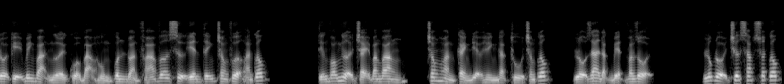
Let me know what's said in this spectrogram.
đội kỵ binh vạn người của bạo hùng quân đoàn phá vỡ sự yên tĩnh trong phượng an cốc. Tiếng vó ngựa chạy băng băng, trong hoàn cảnh địa hình đặc thù trong cốc, lộ ra đặc biệt vang dội. Lúc đội trước sắp xuất cốc,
